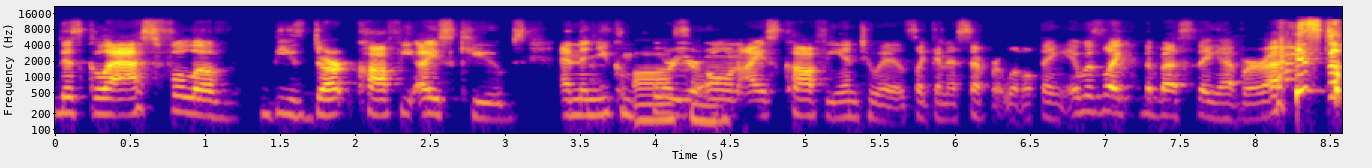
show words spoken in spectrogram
this glass full of these dark coffee ice cubes, and then you can pour your own iced coffee into it. It's like in a separate little thing. It was like the best thing ever. I still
